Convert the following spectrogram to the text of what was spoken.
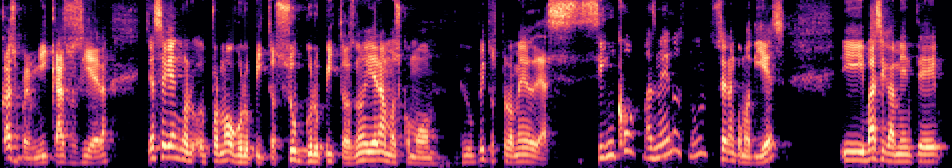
caso, pero en mi caso sí era, ya se habían formado grupitos, subgrupitos, ¿no? Y éramos como grupitos promedio de cinco, más o menos, ¿no? Entonces eran como diez. Y básicamente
